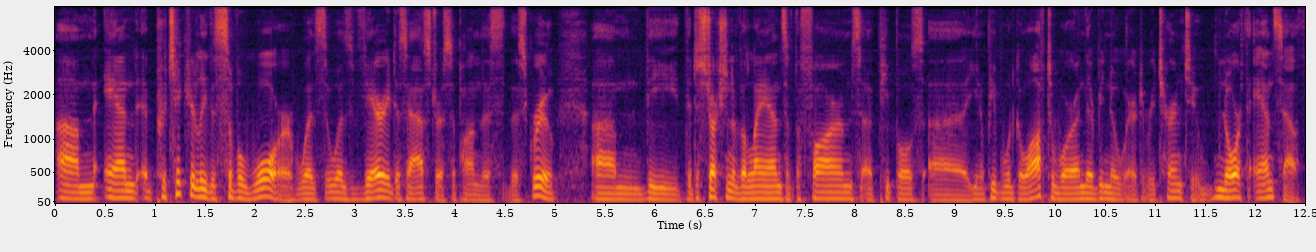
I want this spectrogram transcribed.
um, and particularly the Civil War was was very disastrous upon this this group. Um, the the destruction of the lands of the farms, of people's uh, you know people would go off to war and there'd be nowhere to return to, north and south.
